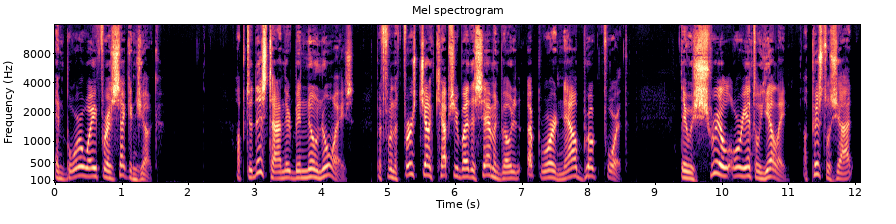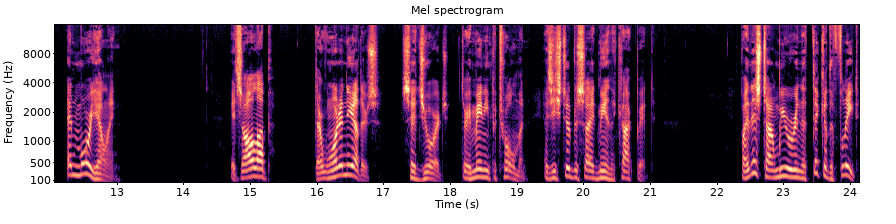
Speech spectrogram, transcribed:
and bore away for a second junk. Up to this time there had been no noise, but from the first junk captured by the salmon boat an uproar now broke forth. There was shrill Oriental yelling, a pistol shot, and more yelling. It's all up. They're warning the others, said George, the remaining patrolman, as he stood beside me in the cockpit. By this time we were in the thick of the fleet,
